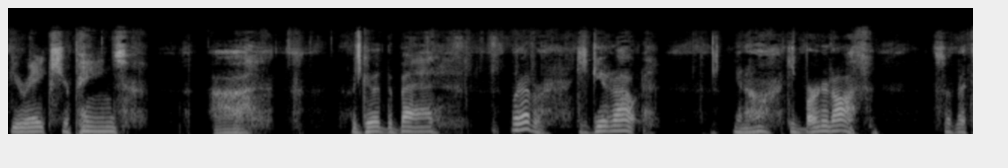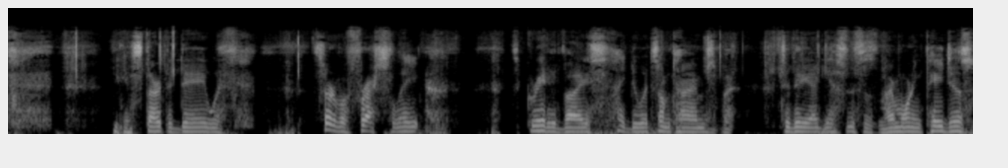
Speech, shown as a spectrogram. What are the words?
your aches, your pains, uh, the good, the bad, whatever. Just get it out. You know, just burn it off so that you can start the day with sort of a fresh slate. It's great advice. I do it sometimes, but today I guess this is my morning pages.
